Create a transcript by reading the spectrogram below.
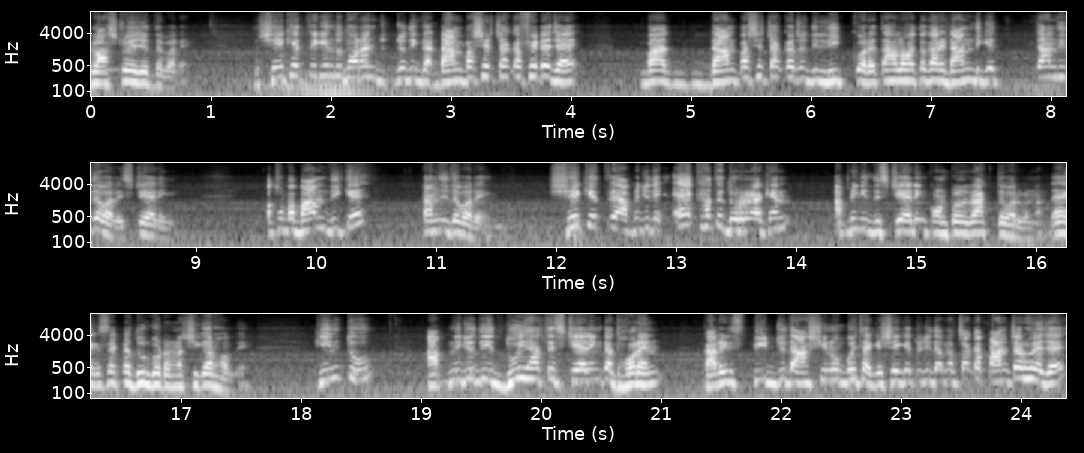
ব্লাস্ট হয়ে যেতে পারে। তো সেই ক্ষেত্রে কিন্তু ধরেন যদি ডান পাশের চাকা ফেটে যায় বা ডান পাশের চাকা যদি লিক করে, তাহলে হয়তো গাড়ি ডান দিকে টান দিতে পারে স্টিয়ারিং অথবা বাম দিকে টান দিতে পারে। সেক্ষেত্রে আপনি যদি এক হাতে ধরে রাখেন আপনি কিন্তু স্টিয়ারিং কন্ট্রোল রাখতে পারবেন না। দেখা গেছে একটা দুর্ঘটনার শিকার হবে। কিন্তু আপনি যদি দুই হাতে স্টিয়ারিংটা ধরেন, গাড়ির স্পিড যদি আশি নব্বই থাকে, সেক্ষেত্রে যদি আপনার চাকা পাঞ্চার হয়ে যায়,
